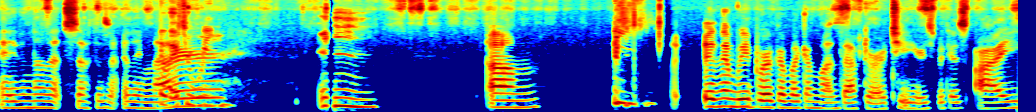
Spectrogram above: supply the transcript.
And even though that stuff doesn't really matter. that's. Um and then we broke up like a month after our two years because I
